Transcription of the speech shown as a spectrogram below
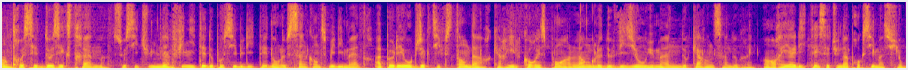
Entre ces deux extrêmes se situe une infinité de possibilités dans le 50 mm appelé objectif standard car il correspond à l'angle de vision humaine de 45 degrés. En réalité c'est une approximation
